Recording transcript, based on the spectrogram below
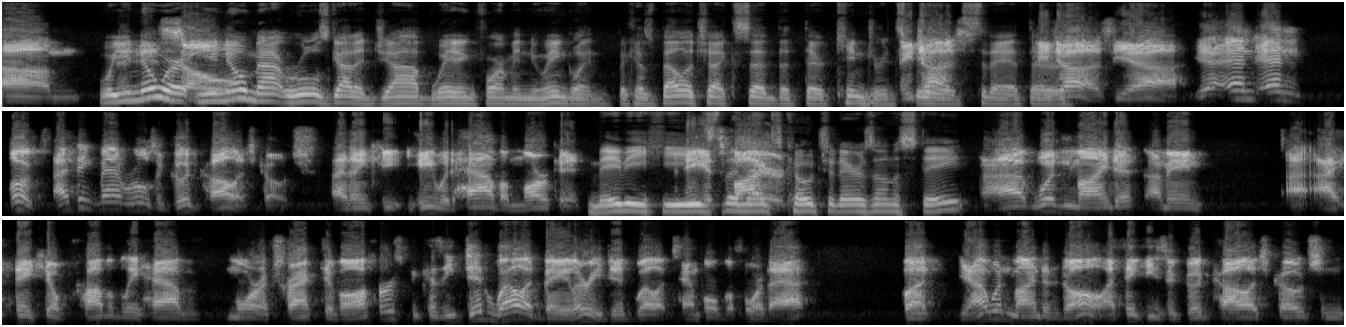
Um, well, you know where so- you know Matt Rhule's got a job waiting for him in New England because Belichick said that they're kindred spirits today at their He does, yeah, yeah. And and look, I think Matt Rhule's a good college coach. I think he, he would have a market. Maybe he's gets the next coach at Arizona State. I wouldn't mind it. I mean, I, I think he'll probably have more attractive offers because he did well at Baylor. He did well at Temple before that. But yeah, I wouldn't mind it at all. I think he's a good college coach, and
